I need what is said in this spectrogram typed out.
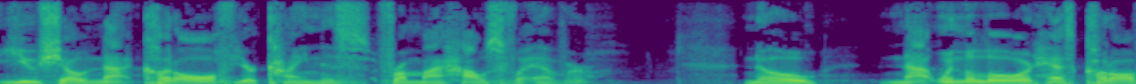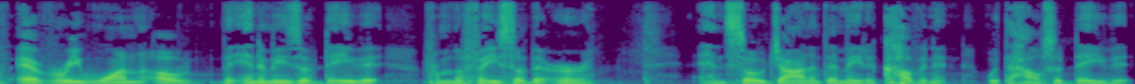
you shall not cut off your kindness from my house forever. No, not when the Lord has cut off every one of the enemies of David from the face of the earth. And so Jonathan made a covenant with the house of David,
